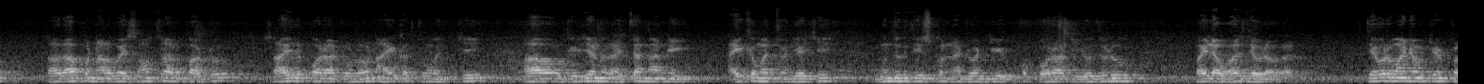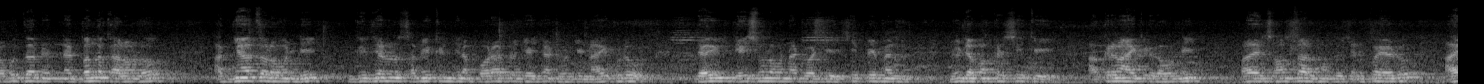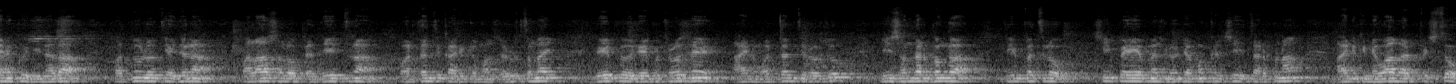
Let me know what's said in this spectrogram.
దాదాపు నలభై సంవత్సరాల పాటు సాయుధ పోరాటంలో నాయకత్వం ఇచ్చి ఆ గిరిజన రైతాంగాన్ని ఐకమత్యం చేసి ముందుకు తీసుకున్నటువంటి ఒక పోరాట యోధుడు పైలా వాసుదేవరావు గారు. తీవ్రమైనటువంటి ప్రభుత్వ నిర్బంధ కాలంలో అజ్ఞాతంలో ఉండి గిరిజనులు సమీకరించిన పోరాటం చేసినటువంటి నాయకుడు దేశంలో ఉన్నటువంటి సిపిఎంఎల్ న్యూ డెమోక్రసీకి అగ్రనాయకుడిగా ఉండి పదహైదు సంవత్సరాల ముందు చనిపోయాడు. ఆయనకు ఈ నెల పద్మూడవ తేదీన పలాసలో పెద్ద ఎత్తున వర్ధంతి కార్యక్రమాలు జరుగుతున్నాయి. రేపు రేపటి రోజునే ఆయన వర్ధంతి రోజు. ఈ సందర్భంగా తిరుపతిలో సిపిఐఎంఎల్ న్యూ డెమోక్రసీ తరఫున ఆయనకు నివాళులర్పిస్తూ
